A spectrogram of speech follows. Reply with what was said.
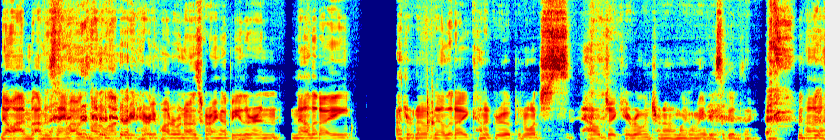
No, I'm I'm the same. I was not allowed to read Harry Potter when I was growing up either, and now that I I don't know. Now that I kind of grew up and watched how J.K. Rowling turned out, I'm like, well, maybe it's a good thing. Uh,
